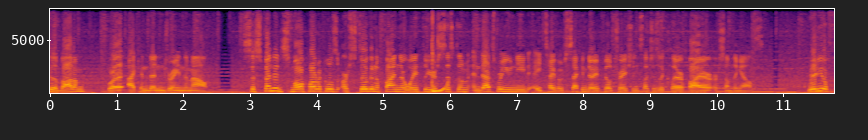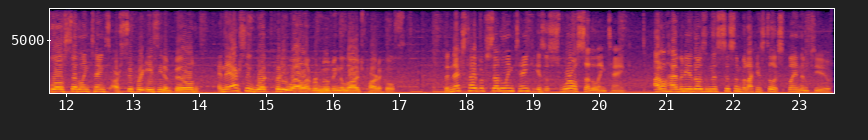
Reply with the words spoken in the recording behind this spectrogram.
to the bottom where I can then drain them out. Suspended small particles are still going to find their way through your system and that's where you need a type of secondary filtration such as a clarifier or something else. Radial flow settling tanks are super easy to build and they actually work pretty well at removing the large particles. The next type of settling tank is a swirl settling tank. I don't have any of those in this system but I can still explain them to you.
